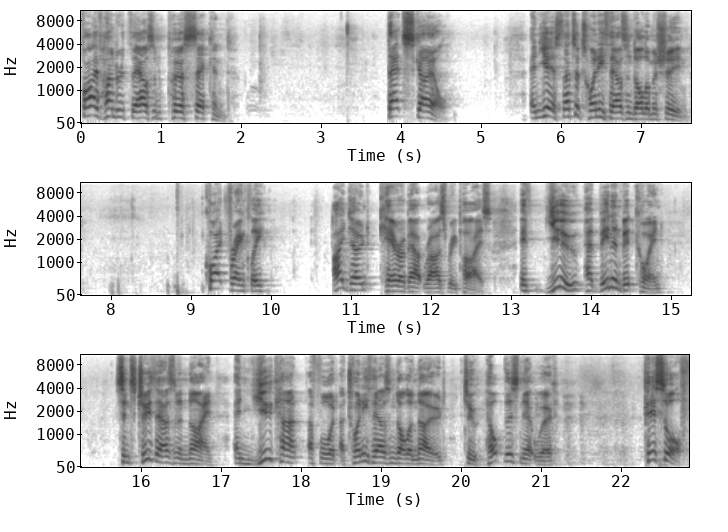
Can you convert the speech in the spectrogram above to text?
500,000 per second. That scale. And yes, that's a $20,000 machine. Quite frankly, I don't care about Raspberry Pis. If you have been in Bitcoin since 2009 and you can't afford a $20,000 node to help this network, piss off.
